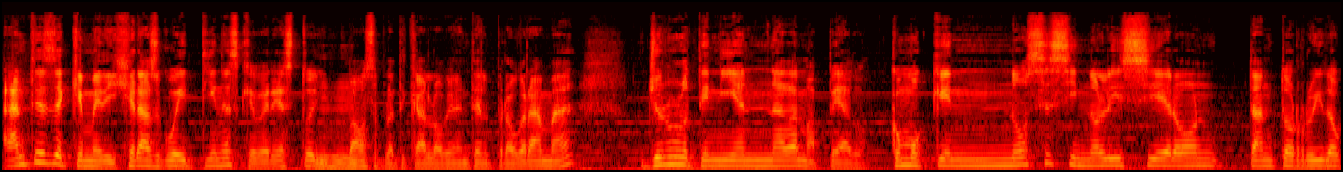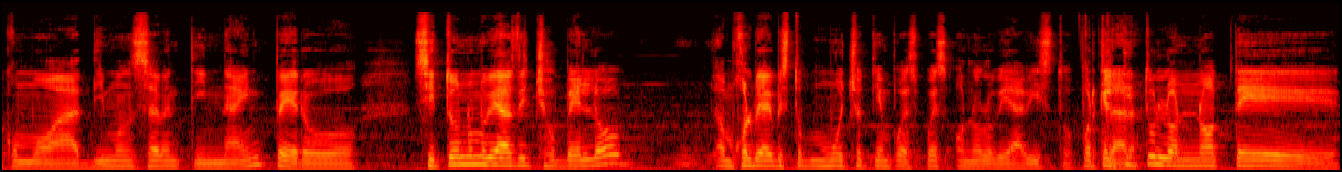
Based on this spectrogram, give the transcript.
antes de que me dijeras, güey, tienes que ver esto, y vamos a platicarlo obviamente en el programa, yo no lo tenía nada mapeado. Como que no sé si no le hicieron tanto ruido como a Demon 79, pero si tú no me hubieras dicho velo, a lo mejor lo hubiera visto mucho tiempo después o no lo hubiera visto. Porque Claro. el título no te...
